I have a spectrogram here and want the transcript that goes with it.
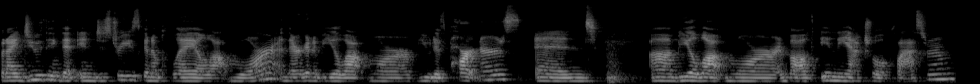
But I do think that industry is going to play a lot more, and they're going to be a lot more viewed as partners and um, be a lot more involved in the actual classroom.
